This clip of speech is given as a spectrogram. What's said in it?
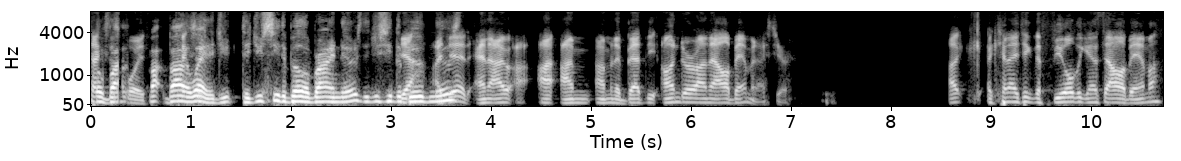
Oh, Texas by, boys. by, by the way, did you did you see the Bill O'Brien news? Did you see the yeah, boob I news? did, and I, I I'm I'm going to bet the under on Alabama next year. I, can I take the field against Alabama?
